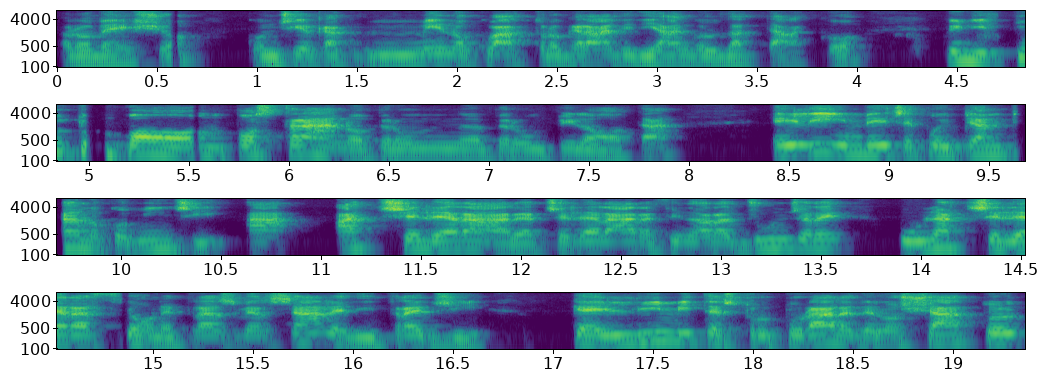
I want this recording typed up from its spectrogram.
rovescio, con circa meno 4 gradi di angolo d'attacco, quindi tutto un po', un po strano per un, per un pilota, e lì invece poi pian piano cominci a accelerare, accelerare fino a raggiungere un'accelerazione trasversale di 3G, che è il limite strutturale dello shuttle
